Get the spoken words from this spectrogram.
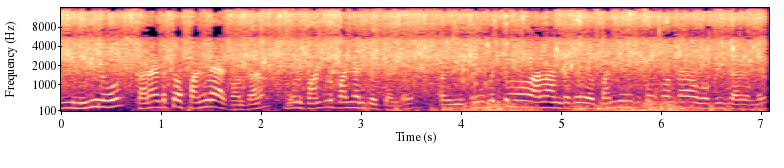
ఈ నీరు కరెంటుతో పని లేకుండా మూడు పంటలు పండించవచ్చండి. ఈ ప్రభుత్వం అలాంటిది పండించుకోకుండా ఒప్పించారండి.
